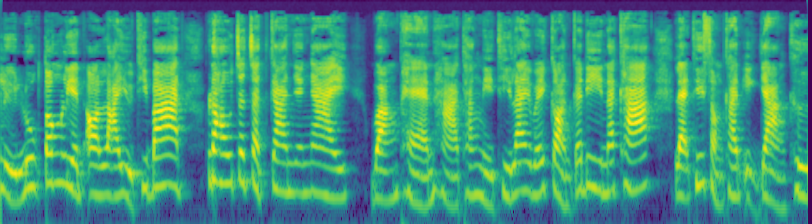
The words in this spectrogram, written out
หรือลูกต้องเรียนออนไลน์อยู่ที่บ้าน เราจะจัดการยังไง วางแผนหาทางหนีทีไล่ไว้ก่อนก็ดีนะคะ และที่สำคัญอีกอย่างคือ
